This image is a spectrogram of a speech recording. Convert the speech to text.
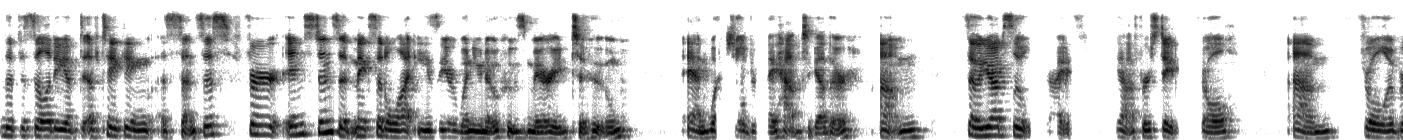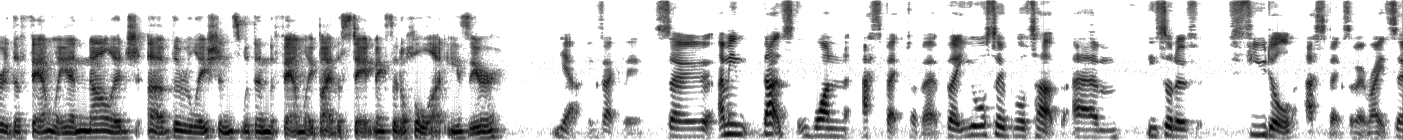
the facility of, of taking a census, for instance, it makes it a lot easier when you know who's married to whom and what children they have together. Um, so you're absolutely right. Yeah, for state control, um, control over the family and knowledge of the relations within the family by the state makes it a whole lot easier. Yeah, exactly. So, I mean, that's one aspect of it. But you also brought up um, these sort of feudal aspects of it, right? So,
